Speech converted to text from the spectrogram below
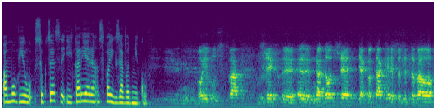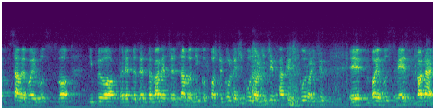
omówił sukcesy i karierę swoich zawodników. województwa, że y, El- nad Odrze jako takie reprezentowało całe województwo i było reprezentowane przez zawodników poszczególnych szkół rolniczych, a tych szkół rolniczych y, w województwie jest 12.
